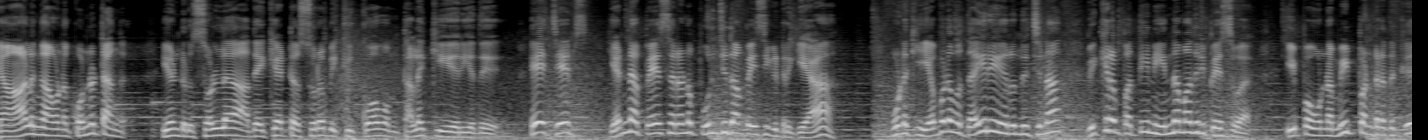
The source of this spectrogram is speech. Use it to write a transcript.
என் ஆளுங்க அவனை கொன்னுட்டாங்க என்று சொல்ல அதை கேட்ட சுரபிக்கு கோபம் தலைக்கு ஏறியது. ஏ ஜேம்ஸ் என்ன பேசுறன்னு புரிஞ்சுதான் பேசிக்கிட்டு இருக்கியா? உனக்கு எவ்வளவு தைரியம் இருந்துச்சுன்னா விக்ரம் பத்தி நீ இந்த மாதிரி பேசுவ. இப்போ உன்னை மீட் பண்றதுக்கு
